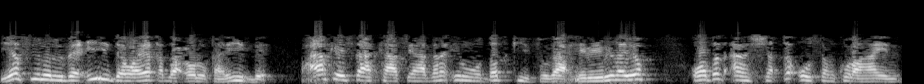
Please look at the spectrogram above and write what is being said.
Yasilu lbaciida wayaqdacu lqariib waxaad arkaysaa kaasi haddana inuu dadkii fogaa xiriirinayo oo dad aan shaqo uusan ku lahayn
